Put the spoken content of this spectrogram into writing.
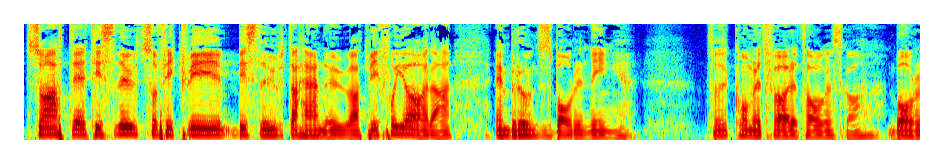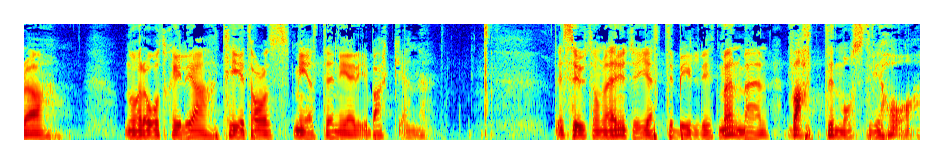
Så att eh, till slut så fick vi besluta här nu att vi får göra en brunnsborrning. Så kommer ett företag och ska borra några åtskilliga tiotals meter ner i backen. Dessutom är det inte jättebilligt, men, men vatten måste vi ha.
